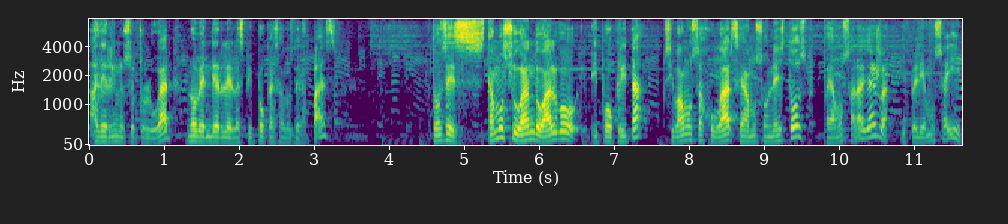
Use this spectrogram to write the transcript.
¿Adherirnos a otro lugar? ¿No venderle las pipocas a los de La Paz? Entonces, ¿estamos jugando algo hipócrita? Si vamos a jugar, seamos honestos, vayamos a la guerra y peleamos ahí,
